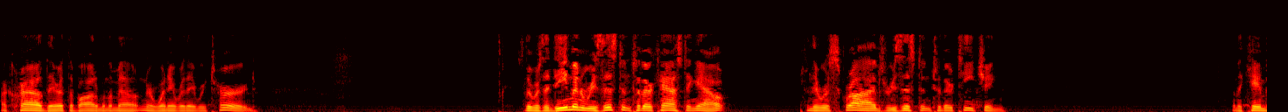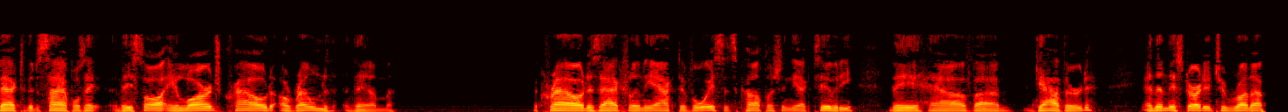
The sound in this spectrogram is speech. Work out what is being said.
a crowd there at the bottom of the mountain or whenever they returned. So there was a demon resistant to their casting out, and there were scribes resistant to their teaching. When they came back to the disciples, they, they saw a large crowd around them. The crowd is actually in the active voice. It's accomplishing the activity. They have uh, gathered, and then they started to run up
